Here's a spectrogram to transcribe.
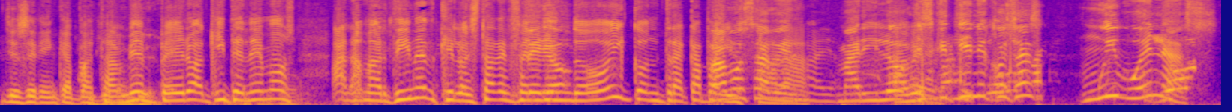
Yo sería incapaz también, pero aquí tenemos a Ana Martínez que lo está defendiendo hoy contra capa y Vamos a ver, Mariló, A ver. es que tiene cosas muy buenas.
